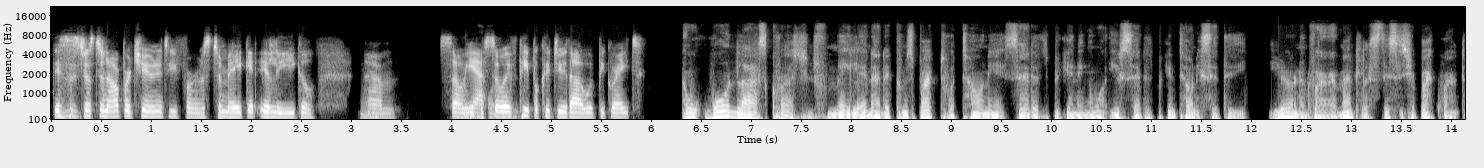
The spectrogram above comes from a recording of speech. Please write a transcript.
this is just an opportunity for us to make it illegal. Mm. Um, so, yeah, so if people could do that, would be great. One last question from me, Lynn, and it comes back to what Tony said at the beginning and what you said at the beginning. Tony said that you're an environmentalist. This is your background.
